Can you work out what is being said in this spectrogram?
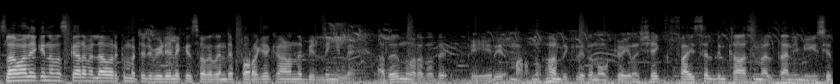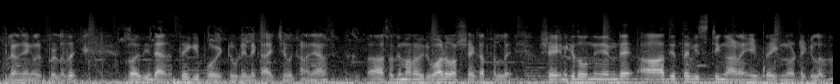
അസ്സാം വലൈക്കും നമസ്കാരം. എല്ലാവർക്കും മറ്റൊരു വീഡിയോയിലേക്ക് സ്വാഗതം. എന്റെ പുറകെ കാണുന്ന ബിൽഡിംഗ് ഇല്ലേ? അതെന്ന് പറയുന്നത് പേര് മറന്നു പോകാണ്ടിരിക്കില്ല നോക്കി വയ്ക്കുന്നത് Sheikh Faisal bin Qassim Al Thani മ്യൂസിയത്തിലാണ് ഞങ്ങൾ ഇപ്പോൾ ഉള്ളത്. അപ്പോൾ അതിന്റെ അകത്തേക്ക് പോയിട്ട് ഉള്ളിലെ കാഴ്ചകൾ കാണാം. ഞാൻ സത്യം പറഞ്ഞാൽ ഒരുപാട് വർഷമായി ഖത്തറിൽ പക്ഷേ എനിക്ക് തോന്നുന്നു എന്റെ ആദ്യത്തെ വിസിറ്റിംഗ് ആണ് ഇവിടെ ഇങ്ങോട്ടേക്കുള്ളത്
